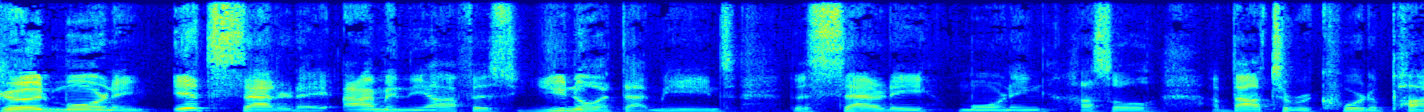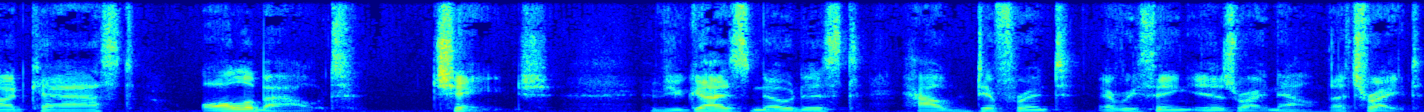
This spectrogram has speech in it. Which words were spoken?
Good morning. It's Saturday. I'm in the office. You know what that means. The Saturday morning hustle. About to record a podcast all about change. Have you guys noticed how different everything is right now? That's right.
